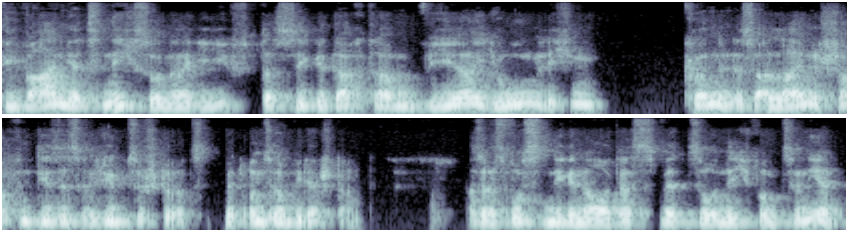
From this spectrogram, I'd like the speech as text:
die waren jetzt nicht so naiv, dass sie gedacht haben, wir Jugendlichen können es alleine schaffen, dieses Regime zu stürzen, mit unserem Widerstand. Also das wussten die genau, das wird so nicht funktionieren.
